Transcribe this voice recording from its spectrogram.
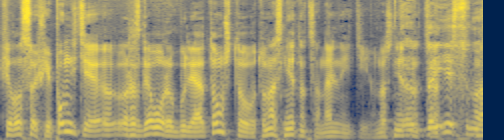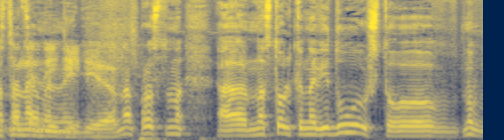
философии. Помните, разговоры были о том, что вот у нас нет национальной идеи, у нас нет да, наци... да есть у нас национальной, национальная идеи. идея, она просто а, настолько на виду, что ну,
